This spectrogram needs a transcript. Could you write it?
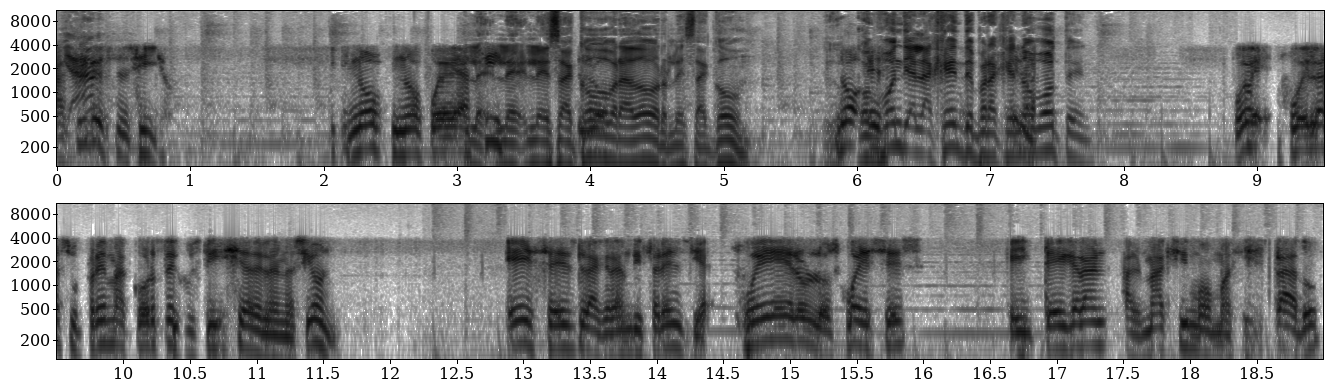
así de sencillo. Y no, no fue Le, así. le- le sacó Lo- Obrador, le sacó. No, Confunde a la gente para que no voten. Fue, fue la Suprema Corte de Justicia de la Nación. Esa es la gran diferencia. Fueron los jueces que integran al máximo magistrado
